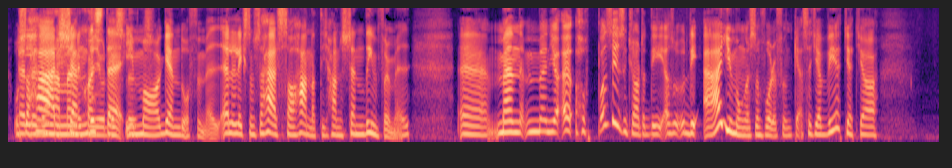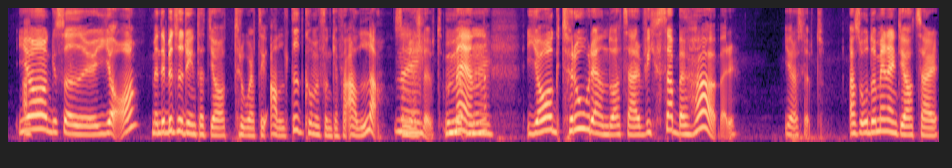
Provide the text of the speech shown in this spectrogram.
Och Eller så här, här kändes det i slut. magen då för mig. Eller liksom så här sa han att han kände inför mig. Eh, men, men jag eh, hoppas ju såklart att det, alltså, det är ju många som får det att funka. Så jag vet ju att jag Jag säger ja, men det betyder inte att jag tror att det alltid kommer funka för alla som Nej. gör slut. Mm, Men nej. jag tror ändå att så här, vissa behöver göra slut. Alltså, och då menar inte jag att så här,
